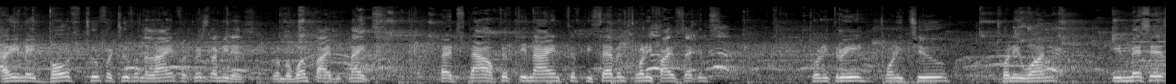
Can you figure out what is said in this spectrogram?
Uh, he made both two for two from the line for Chris Ramirez, number one five Knights. It's now 59 57, 25 seconds. 23, 22, 21. He misses.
